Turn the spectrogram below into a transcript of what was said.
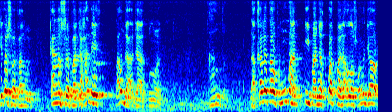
Kita sudah bangun. Karena sudah baca hadis, Tahu nggak ada pengumuman? Tahu tuh. Nah kalau tahu pengumuman, imannya kuat pada Allah SWT jawab,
